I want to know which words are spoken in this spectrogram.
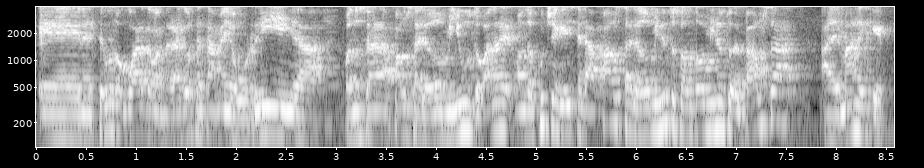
Eh, en el segundo cuarto, cuando la cosa está medio aburrida, cuando se da la pausa de los dos minutos, cuando, cuando escuchen que dicen la pausa de los dos minutos, son dos minutos de pausa, además de que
